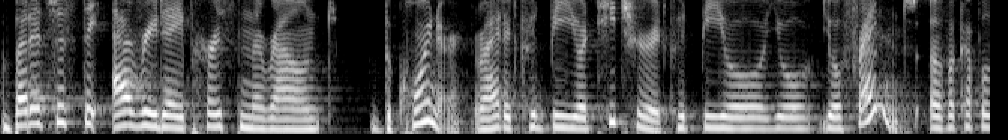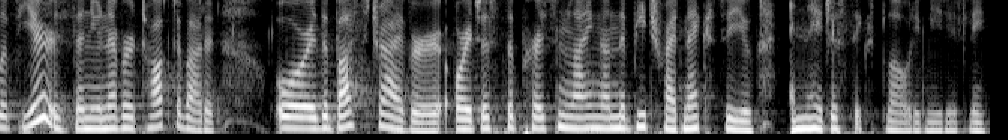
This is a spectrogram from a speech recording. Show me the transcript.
but it's just the everyday person around the corner, right? It could be your teacher, it could be your, your, your friend of a couple of years and you never talked about it, or the bus driver, or just the person lying on the beach right next to you, and they just explode immediately.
